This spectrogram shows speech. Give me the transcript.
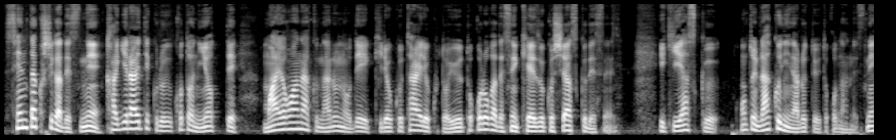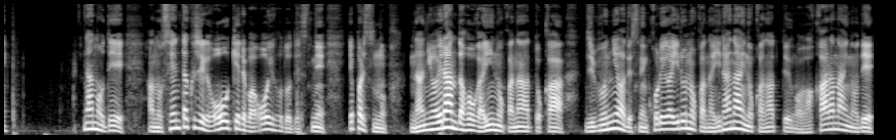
選択肢がですね、限られてくることによって迷わなくなるので、気力、体力というところがですね、継続しやすくですね、生きやすく、本当に楽になるというところなんですね。なので、あの、選択肢が多ければ多いほどですね、やっぱりその、何を選んだ方がいいのかなとか、自分にはですね、これがいるのかな、いらないのかなっていうのがわからないので、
